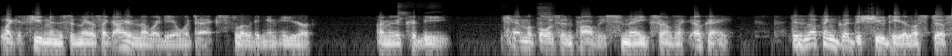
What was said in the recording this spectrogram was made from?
like a few minutes in there, it's like I have no idea what the heck's floating in here. I mean, it could be chemicals and probably snakes. I was like, okay, there's nothing good to shoot here. Let's just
